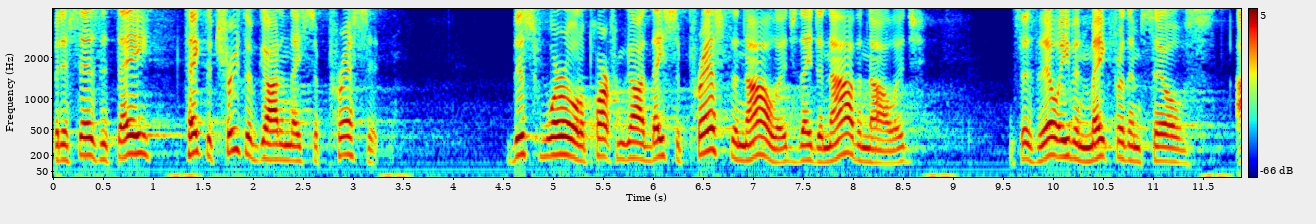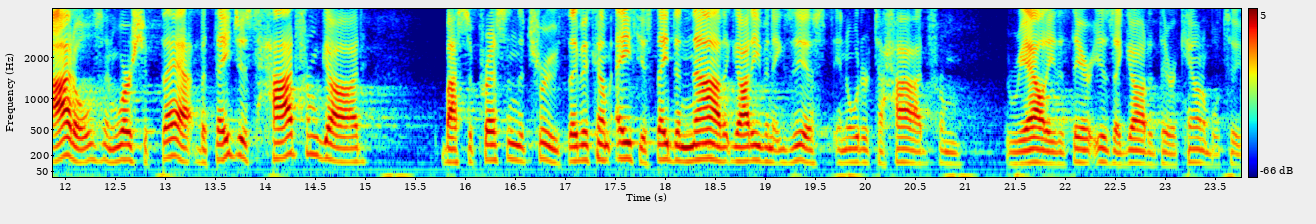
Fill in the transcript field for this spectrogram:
But it says that they take the truth of God and they suppress it. This world, apart from God, they suppress the knowledge, they deny the knowledge. It says they'll even make for themselves idols and worship that, but they just hide from God by suppressing the truth. They become atheists. They deny that God even exists in order to hide from the reality that there is a God that they're accountable to.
